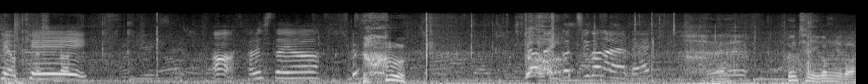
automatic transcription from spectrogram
오케이 오케이. 어 잘했어요. 너무. 태연아 이거 찍어놔야 돼. 포인트는 이겁니다.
